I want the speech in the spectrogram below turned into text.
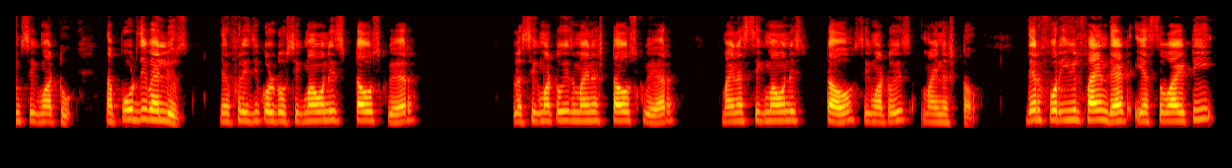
1 sigma 2 now put the values therefore is equal to sigma 1 is tau square plus sigma 2 is minus tau square minus sigma 1 is tau sigma 2 is minus tau Therefore, you will find that SYT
